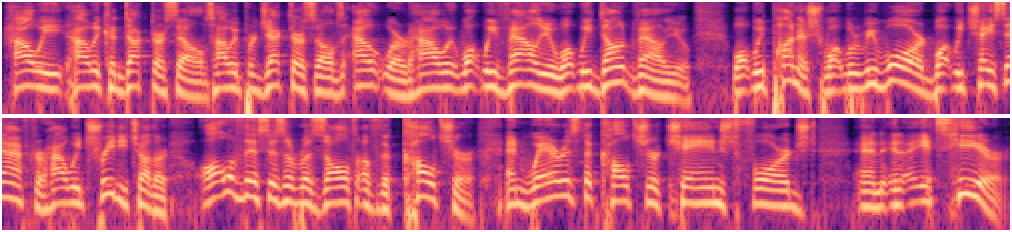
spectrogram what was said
how we how we conduct ourselves how we project ourselves outward how we, what we value what we don't value what we punish what we reward what we chase after how we treat each other. All of this is a result of the culture. And where is the culture changed forged? And, it's here.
